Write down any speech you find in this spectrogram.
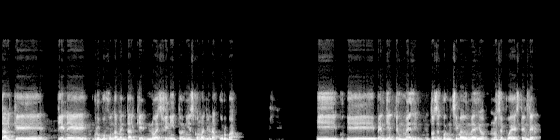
tal que tiene grupo fundamental que no es finito ni es como el de una curva y, y pendiente un medio. Entonces, por encima de un medio no se puede extender.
